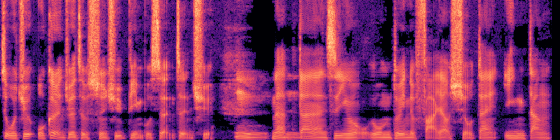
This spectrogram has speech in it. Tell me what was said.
这我觉得我个人觉得这个顺序并不是很正确。嗯，那当然是因为我们对应的法要修，但应当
